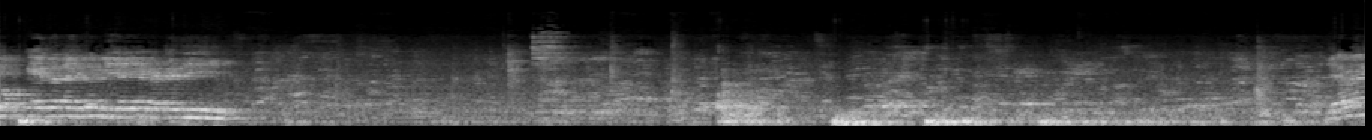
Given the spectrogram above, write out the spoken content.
గొప్ప ఏదైనా అయితే మీ అయ్యే కట్టేది. ఏమే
